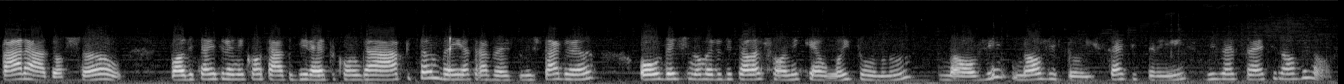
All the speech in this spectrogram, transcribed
para a adoção, pode estar entrando em contato direto com o GAP também através do Instagram ou desse número de telefone que é o 819-9273-1799.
